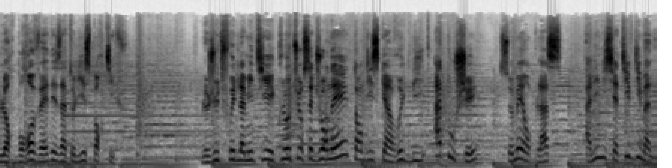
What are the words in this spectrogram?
leur brevet des ateliers sportifs. Le jus de fruits de l'amitié clôture cette journée, tandis qu'un rugby à toucher se met en place à l'initiative d'Imané.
